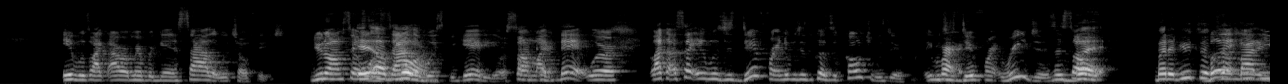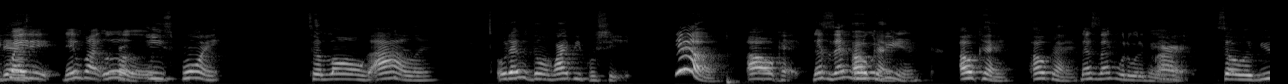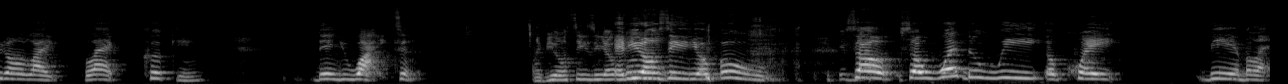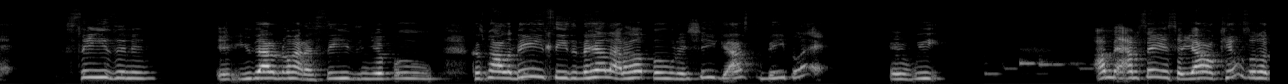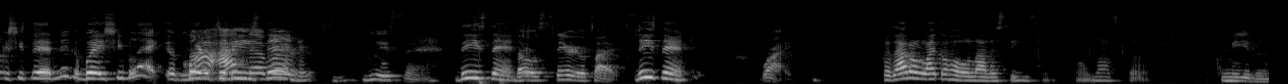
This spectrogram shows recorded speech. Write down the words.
It was like I remember getting salad with your fish. You know what I'm saying? It or salad north. with spaghetti or something Okay. like that. Where, like I say, it was just different. It was just because the culture was different. It was Right. just different regions, and so. but but if you took somebody equated, they was like, ugh. East Point to Long Island, oh, they was doing white people shit. Yeah, Oh, okay, that's exactly what it would have Okay. been. okay, okay. That's exactly what it would have been. All right. So if you don't like black cooking, then you white too. If you don't season your If food, you don't season your food. So so what do we equate being black? Seasoning. If you gotta know how to season your food. Cause Paula Deen seasoned the hell out of her food and she got to be black. And we I'm I'm saying so y'all canceled her because she said nigga, but she black according Nah, to I these never- standards. listen, These standards. those stereotypes, These standards. right? Because I don't like a whole lot of seasoning on my stuff. Me either.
